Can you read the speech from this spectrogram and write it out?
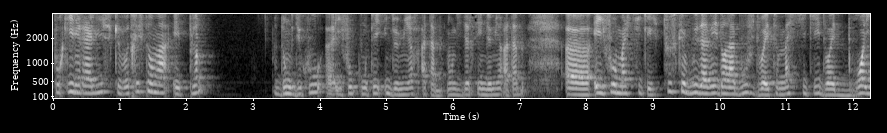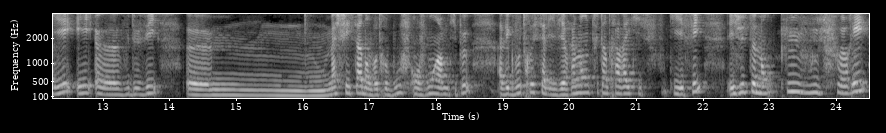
pour qu'il réalise que votre estomac est plein. Donc du coup, euh, il faut compter une demi-heure à table. Mon l'idéal, c'est une demi-heure à table. Euh, et il faut mastiquer. Tout ce que vous avez dans la bouche doit être mastiqué, doit être broyé. Et euh, vous devez mâcher ça dans votre bouche en jouant un petit peu avec votre salive. Il y a vraiment tout un travail qui, est fait. Et justement, plus vous ferez,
